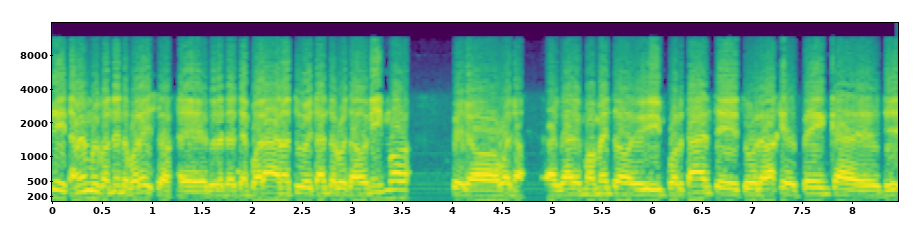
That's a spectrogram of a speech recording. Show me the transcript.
Sí, también muy contento por eso. Eh, durante la temporada no tuve tanto protagonismo, pero bueno, acá en el momento importante tuvo la baja de Penca, de, de,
